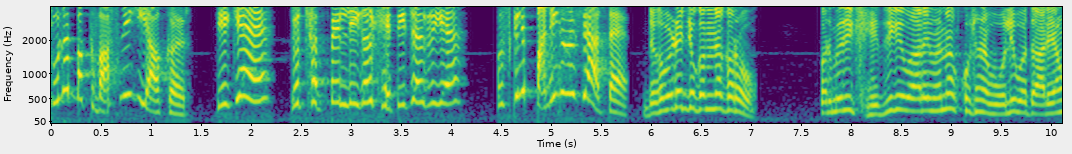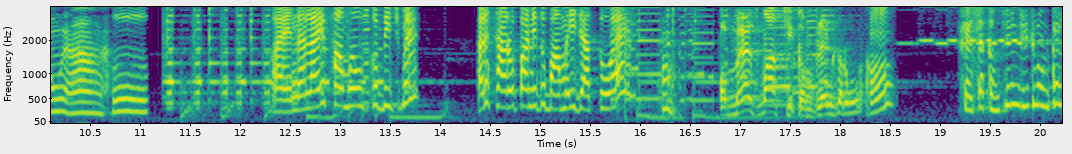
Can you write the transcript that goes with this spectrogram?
तू ना बकवास नहीं किया कर ये क्या है? जो छत पे लीगल खेती चल रही है? उसके लिए पानी कहाँ से आता है? देखो बेटे जो करना करो। पर मेरी खेती के बारे में ना कुछ ना बोली बता रहा हूँ मैं, हाँ। आए ना लाई फार्म हाउस को बीच में? अरे सारो पानी तो मामा ही जातो है। और मैं इस बात की कंप्लेंट करूँगा। कैसा कंप्लेंट टीटू अंकल?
